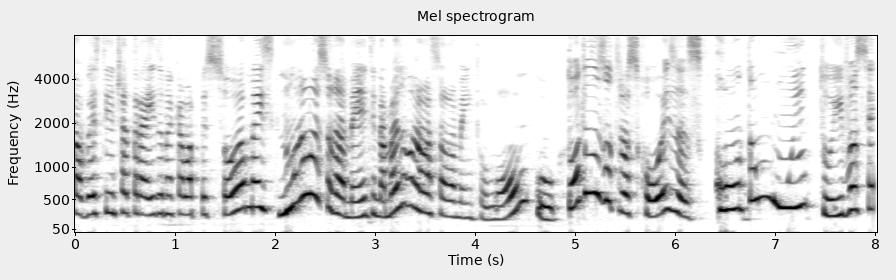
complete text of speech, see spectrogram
talvez tenha te atraído naquela pessoa, mas num relacionamento, ainda mais num relacionamento longo, todas as outras coisas contam muito e você,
